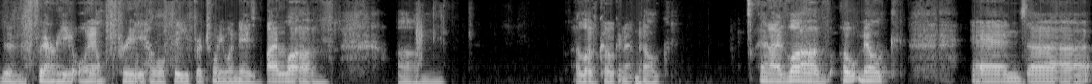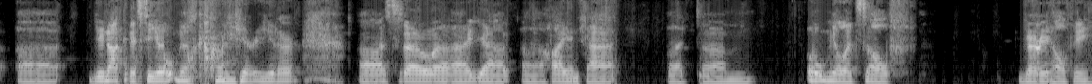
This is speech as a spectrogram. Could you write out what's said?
the very oil free, healthy for 21 days. But I love um, I love coconut milk, and I love oat milk, and uh, uh, you're not going to see oat milk on here either. Uh, so uh, yeah, uh, high in fat, but um, oatmeal itself very healthy,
